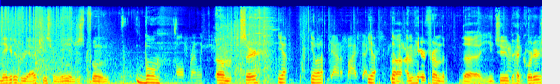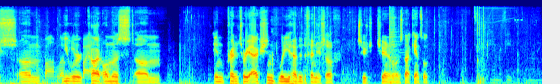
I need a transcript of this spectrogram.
Negative reactions from me and just boom. Boom. Um, sir, Yep. Yeah, what up? Down to five seconds. Yep. Yep. uh, I'm here from the the YouTube headquarters. Um, you were caught almost um in predatory action. What do you have to defend yourself? So your channel is not canceled. Camera feed up and running.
